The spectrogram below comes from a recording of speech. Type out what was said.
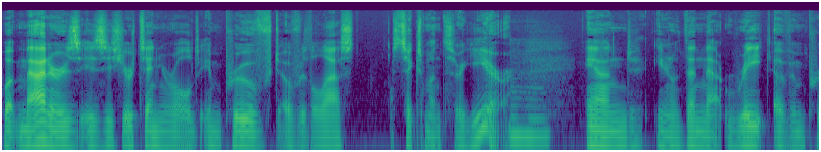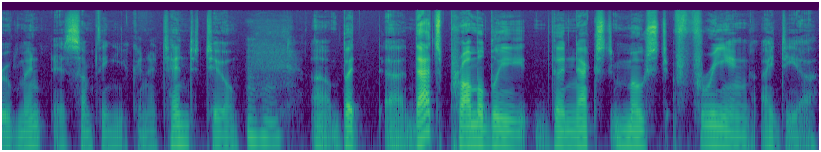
What matters is is your 10 year old improved over the last six months or year? Mm-hmm. And, you know, then that rate of improvement is something you can attend to. Mm-hmm. Uh, but uh, that's probably the next most freeing idea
